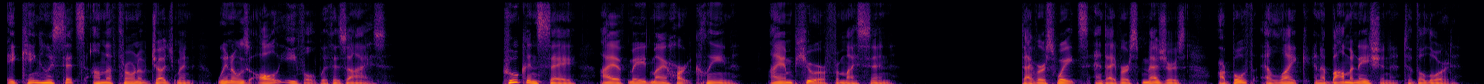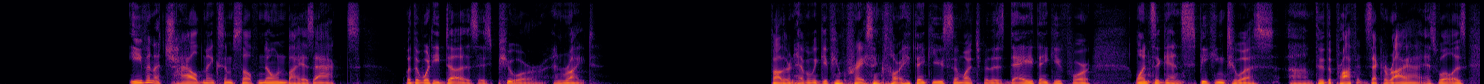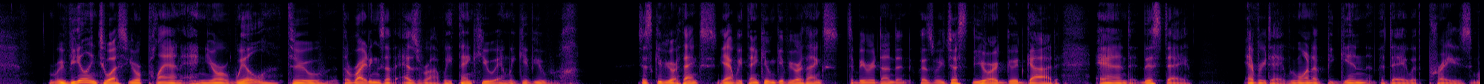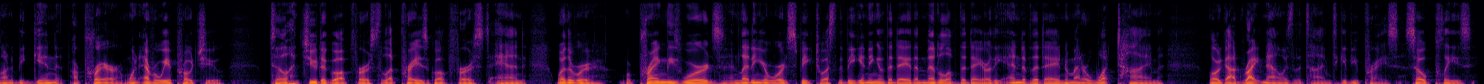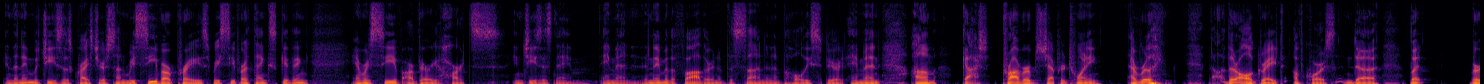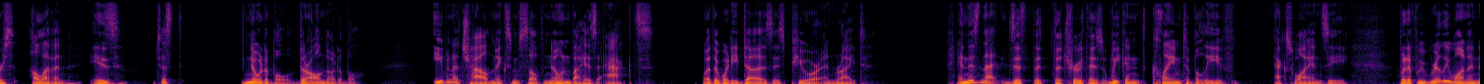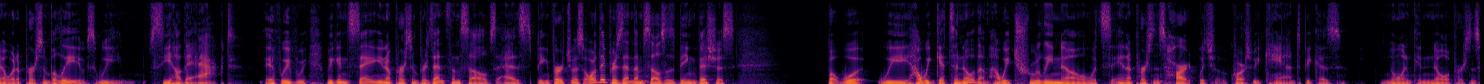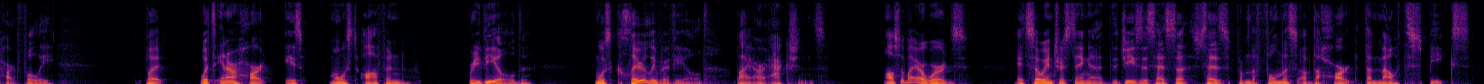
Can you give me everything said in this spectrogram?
A king who sits on the throne of judgment winnows all evil with his eyes. Who can say, I have made my heart clean, I am pure from my sin? Diverse weights and diverse measures are both alike an abomination to the Lord. Even a child makes himself known by his acts, whether what he does is pure and right. Father in heaven, we give you praise and glory. Thank you so much for this day. Thank you for once again speaking to us um, through the prophet Zechariah, as well as revealing to us your plan and your will through the writings of Ezra. We thank you and we give you just give you our thanks. Yeah, we thank you and give you our thanks to be redundant because we just, you are a good God. And this day, every day, we want to begin the day with praise. We want to begin our prayer whenever we approach you to let Judah go up first, to let praise go up first. And whether we're, we're praying these words and letting your words speak to us at the beginning of the day, the middle of the day, or the end of the day, no matter what time, Lord God, right now is the time to give you praise. So please, in the name of Jesus Christ, your Son, receive our praise, receive our thanksgiving, and receive our very hearts. In Jesus' name, amen. In the name of the Father, and of the Son, and of the Holy Spirit, amen. Um, gosh, Proverbs chapter 20. I really, they're all great, of course, duh, but verse 11 is just notable. They're all notable. Even a child makes himself known by his acts, whether what he does is pure and right. And isn't that just the, the truth? Is we can claim to believe X, Y, and Z, but if we really want to know what a person believes, we see how they act. If we we can say, you know, a person presents themselves as being virtuous or they present themselves as being vicious, but what we how we get to know them, how we truly know what's in a person's heart, which of course we can't because no one can know a person's heart fully. But what's in our heart is most often revealed, most clearly revealed by our actions, also by our words. It's so interesting uh, that Jesus has, uh, says, from the fullness of the heart, the mouth speaks.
